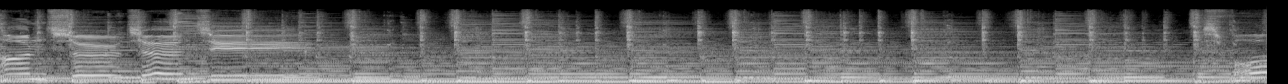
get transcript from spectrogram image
uncertainty. This fall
